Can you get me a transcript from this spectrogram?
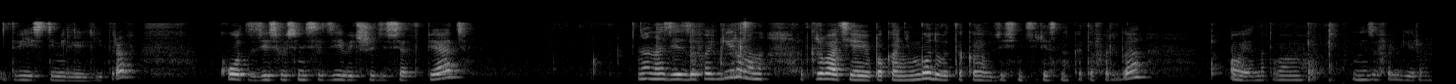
200 миллилитров. Код здесь 8965 но она здесь зафольгирована. Открывать я ее пока не буду. Вот такая вот здесь интересная какая-то фольга. Ой, она, по-моему, не зафольгирована.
